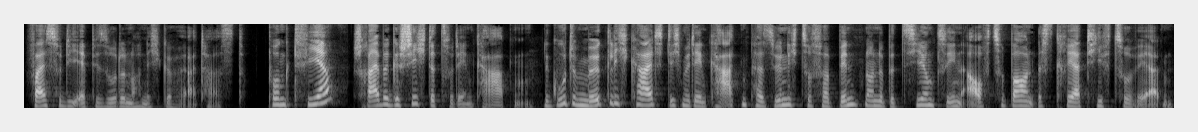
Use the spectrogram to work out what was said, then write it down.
falls du die Episode noch nicht gehört hast. Punkt 4. Schreibe Geschichte zu den Karten. Eine gute Möglichkeit, dich mit den Karten persönlich zu verbinden und eine Beziehung zu ihnen aufzubauen, ist kreativ zu werden.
